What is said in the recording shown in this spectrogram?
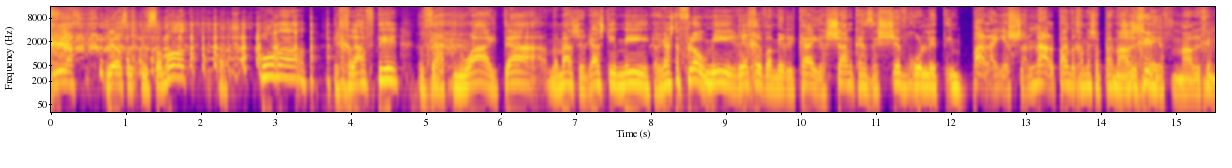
בלי, לעש, בלי לעשות פרסומות, פומה, החלפתי, והתנועה הייתה, ממש, הרגשתי מ... הרגשת flow. מרכב אמריקאי ישן כזה, שברולט עם בלה ישנה, 2005-2006. מעריכים, מעריכים.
